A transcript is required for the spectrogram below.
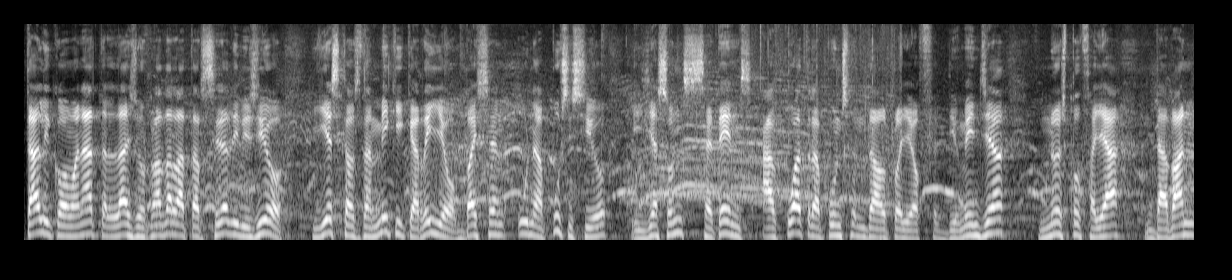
tal i com ha anat la jornada a la tercera divisió. I és que els de Miqui Carrillo baixen una posició i ja són setens a 4 punts del playoff. Diumenge no es pot fallar davant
